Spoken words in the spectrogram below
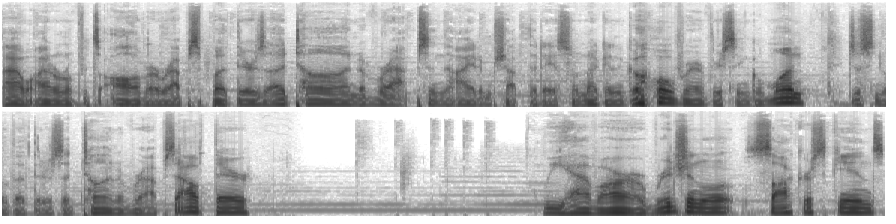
I, I don't know if it's all of our wraps, but there's a ton of wraps in the item shop today. So I'm not going to go over every single one. Just know that there's a ton of wraps out there we have our original soccer skins,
